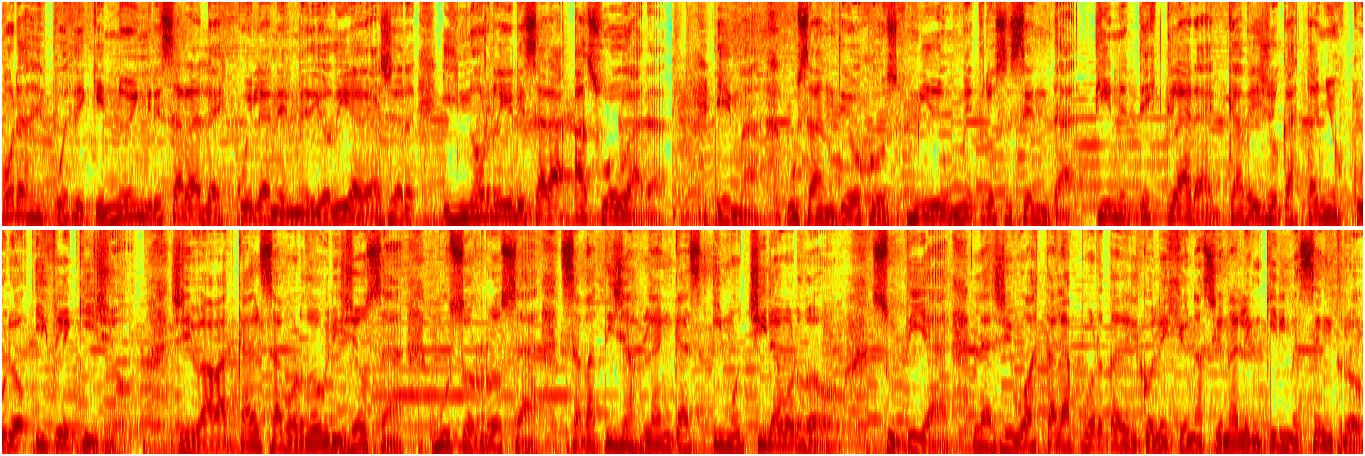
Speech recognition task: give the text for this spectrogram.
horas después de que no ingresara a la escuela en el mediodía de ayer y no regresara a su hogar. Emma usa anteojos, mide un metro sesenta, tiene tez clara, cabello castaño oscuro y flequillo. Llevaba calza bordó brillosa, buzo rosa, zapatillas blancas y mochila bordó. Su tía la llevó hasta la puerta del Colegio Nacional en Quilmes Centro,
